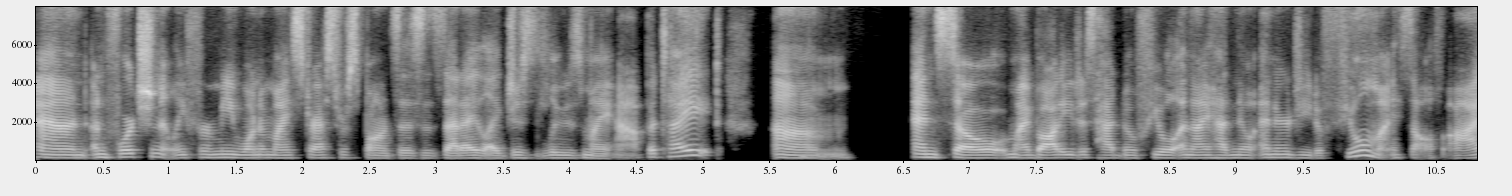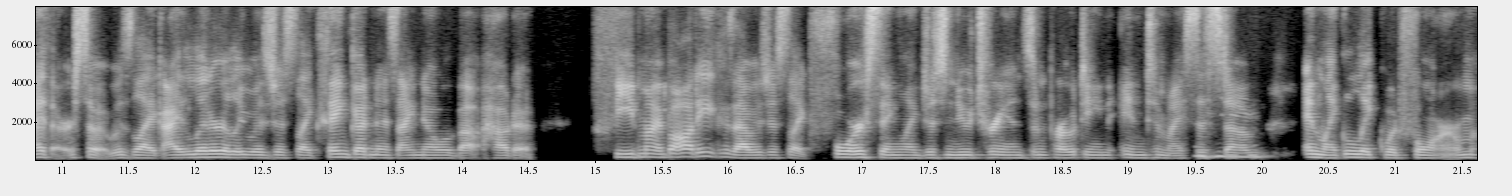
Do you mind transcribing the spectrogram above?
and unfortunately for me one of my stress responses is that i like just lose my appetite um and so my body just had no fuel and I had no energy to fuel myself either. So it was like, I literally was just like, thank goodness I know about how to feed my body because I was just like forcing like just nutrients and protein into my system mm-hmm. in like liquid form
